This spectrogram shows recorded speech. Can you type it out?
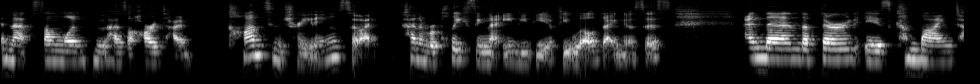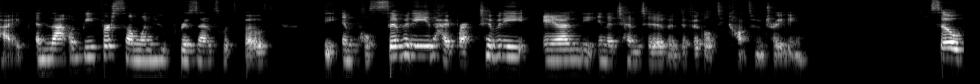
and that's someone who has a hard time concentrating. So I kind of replacing that ADD, if you will, diagnosis. And then the third is combined type, and that would be for someone who presents with both the impulsivity, the hyperactivity, and the inattentive and difficulty concentrating. So,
